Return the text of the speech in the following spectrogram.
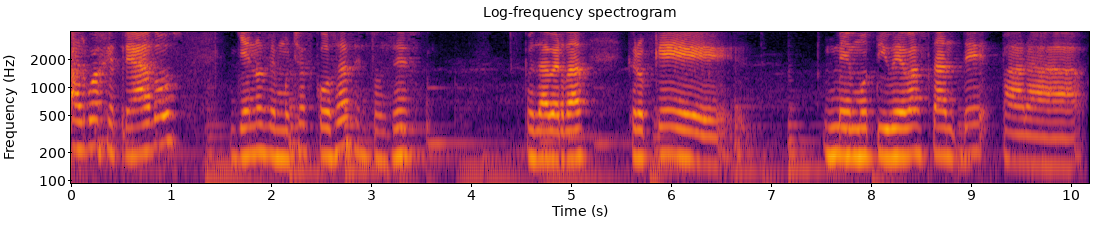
algo ajetreados, llenos de muchas cosas, entonces pues la verdad creo que me motivé bastante para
